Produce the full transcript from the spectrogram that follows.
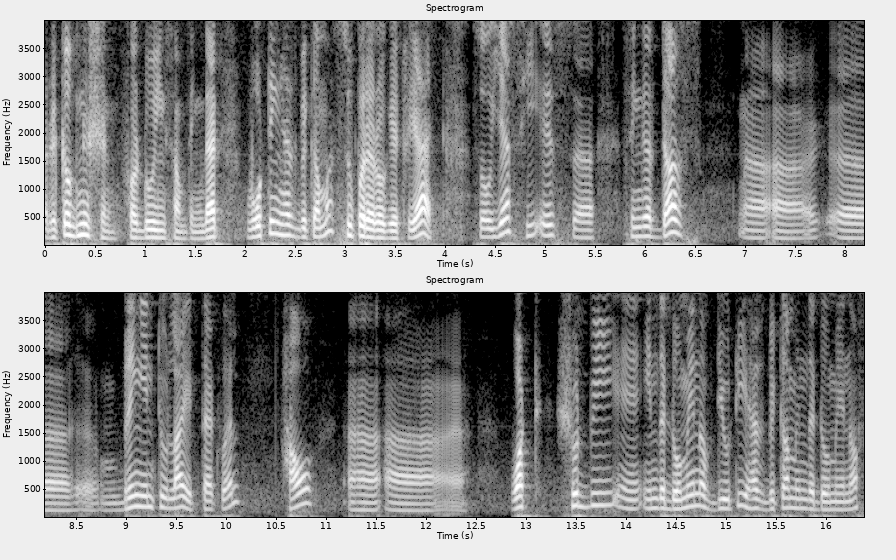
recognition for doing something that voting has become a supererogatory act. So, yes he is uh, Singer does uh, uh, uh bring into light that well how uh, what should be in the domain of duty has become in the domain of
